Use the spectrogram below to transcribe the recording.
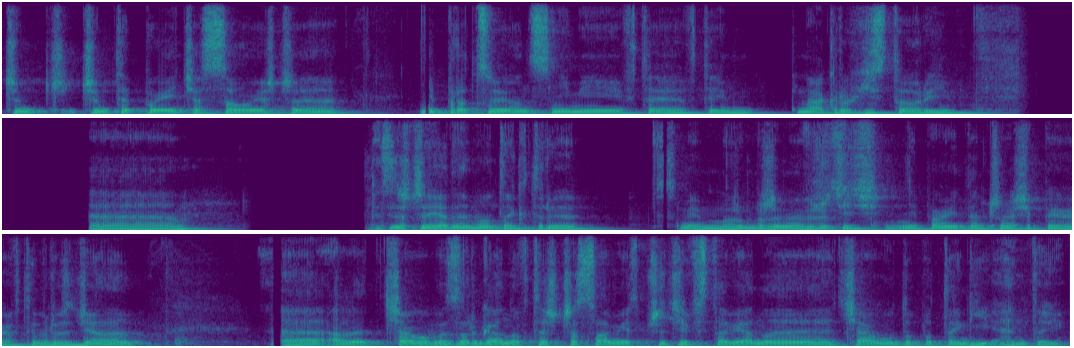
czym, czym te pojęcia są, jeszcze nie pracując z nimi w, te, w tej makrohistorii. E, jest jeszcze jeden wątek, który w sumie możemy wrzucić, nie pamiętam, czy on się pojawia w tym rozdziale, ale ciało bez organów też czasami jest przeciwstawiane ciału do potęgi entej.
